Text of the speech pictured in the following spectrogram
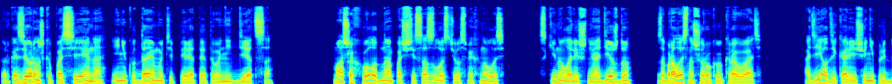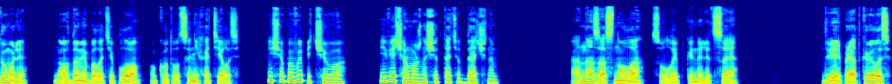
Только зернышко посеяно, и никуда ему теперь от этого не деться. Маша холодно, почти со злостью усмехнулась, скинула лишнюю одежду, забралась на широкую кровать. Одеял дикари еще не придумали, но в доме было тепло, укутываться не хотелось. Еще бы выпить чего, и вечер можно считать удачным. Она заснула с улыбкой на лице. Дверь приоткрылась,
